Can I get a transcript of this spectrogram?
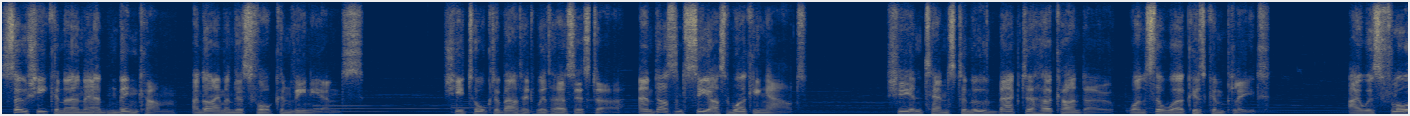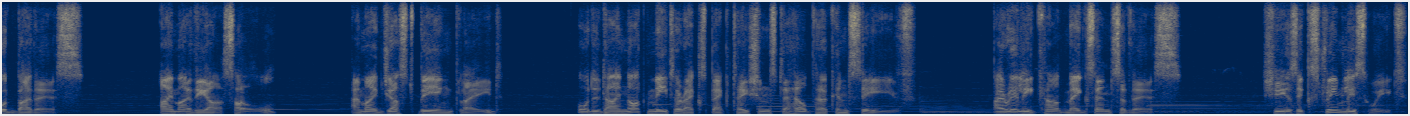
so she can earn Airbnb income, and I'm in this for convenience. She talked about it with her sister, and doesn't see us working out. She intends to move back to her condo once the work is complete. I was floored by this. Am I the asshole? Am I just being played? Or did I not meet her expectations to help her conceive? I really can't make sense of this. She is extremely sweet,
